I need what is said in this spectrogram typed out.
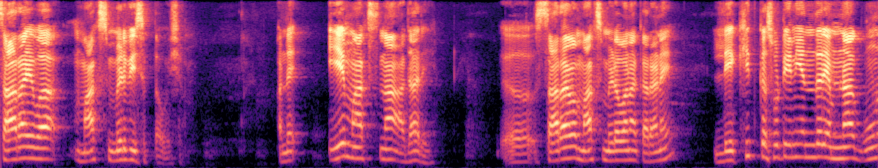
સારા એવા માર્ક્સ મેળવી શકતા હોય છે. અને એ માર્ક્સના આધારે સારા એવા માર્ક્સ મેળવવાના કારણે લેખિત કસોટીની અંદર એમના ગુણ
